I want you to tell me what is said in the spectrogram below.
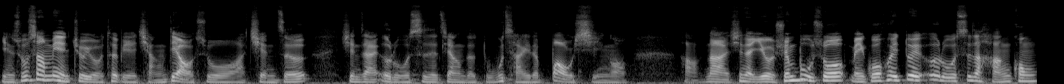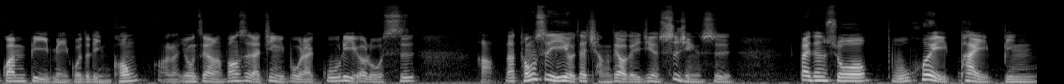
演说上面就有特别强调说啊，谴责现在俄罗斯的这样的独裁的暴行哦。好，那现在也有宣布说，美国会对俄罗斯的航空关闭美国的领空，啊，那用这样的方式来进一步来孤立俄罗斯。好，那同时也有在强调的一件事情是，拜登说不会派兵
